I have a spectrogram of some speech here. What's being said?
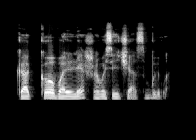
Какого лешего сейчас было?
